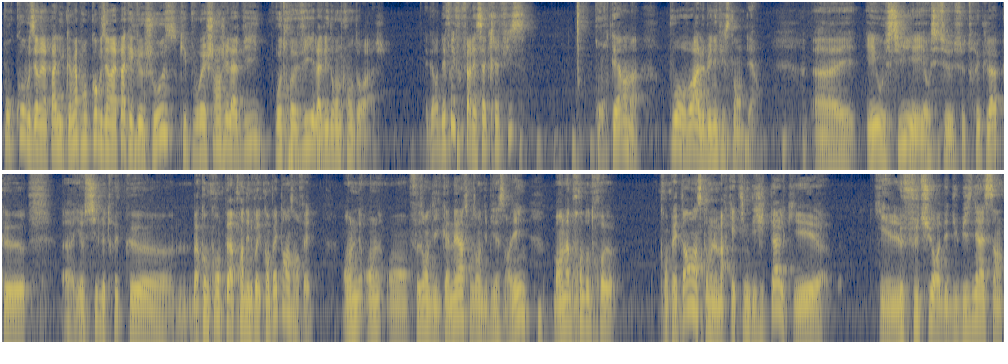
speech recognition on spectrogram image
pourquoi vous n'aimez pas l'e-commerce Pourquoi vous n'aimez pas quelque chose qui pourrait changer la vie, votre vie et la vie de votre entourage? D'accord? Des fois, il faut faire des sacrifices court terme pour voir le bénéfice long terme. Euh, et aussi, il y a aussi ce, ce truc-là que, euh, il y a aussi le truc que, bah, comme quoi on peut apprendre des nouvelles compétences en fait. En, en, en faisant de l'e-commerce, en faisant du business en ligne, bah, on apprend d'autres compétences comme le marketing digital qui est, euh, qui est le futur du business. hein.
